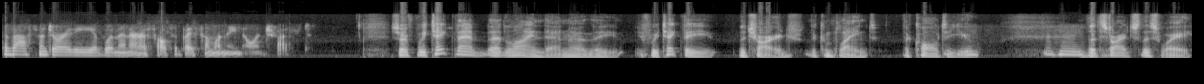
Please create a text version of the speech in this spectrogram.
the vast majority of women are assaulted by someone they know and trust. So if we take that, that line then, uh, the if we take the, the charge, the complaint, the call to mm-hmm. you, mm-hmm. that starts this way,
